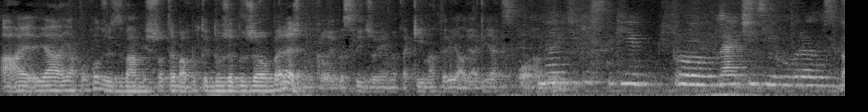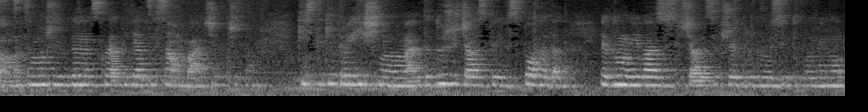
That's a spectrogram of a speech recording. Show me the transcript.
А я, я погоджуюсь з вами, що треба бути дуже-дуже обережним, коли досліджуємо такий матеріал, як, як спогади. Навіть якісь такі про речі, які говорили з. Це може людина сказати, я це сам бачив, чи там якісь такі трагічні моменти. Дуже часто і в спогадах. Я думаю, і вас зустрічалися, якщо я про Другу світову війну.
